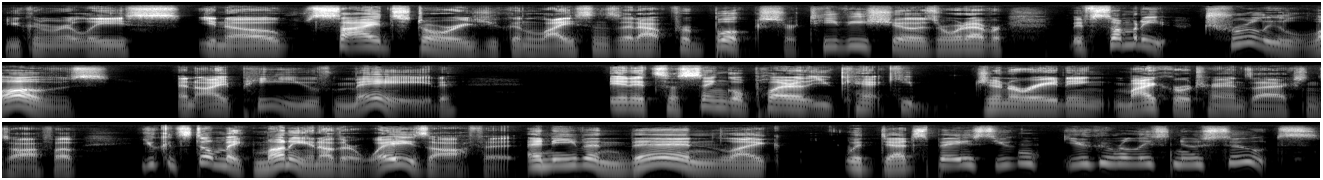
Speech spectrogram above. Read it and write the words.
you can release, you know, side stories, you can license it out for books or TV shows or whatever. If somebody truly loves an IP you've made, and it's a single player that you can't keep generating microtransactions off of, you can still make money in other ways off it. And even then, like with Dead Space, you can you can release new suits.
